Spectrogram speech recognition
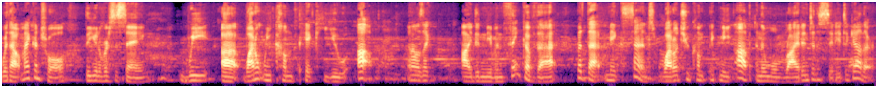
Without my control, the universe is saying, "We, uh, why don't we come pick you up?" And I was like, "I didn't even think of that." But that makes sense. Why don't you come pick me up and then we'll ride into the city together?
